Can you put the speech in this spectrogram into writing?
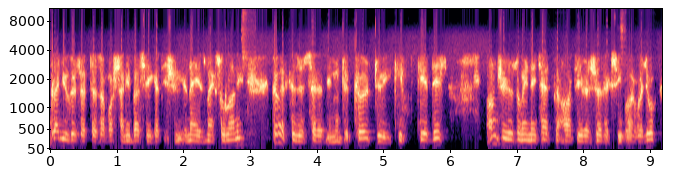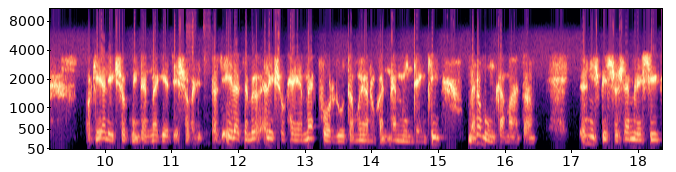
lenyűgözött ez a mostani beszélgetés, nehéz megszólalni. Következőt szeretném, mint költői kérdést. Hangsúlyozom, én egy 76 éves öreg szivar vagyok, aki elég sok mindent megért, és az életemről elég sok helyen megfordultam olyanokat, nem mindenki, mert a munkám által. Ön is biztos emlékszik,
